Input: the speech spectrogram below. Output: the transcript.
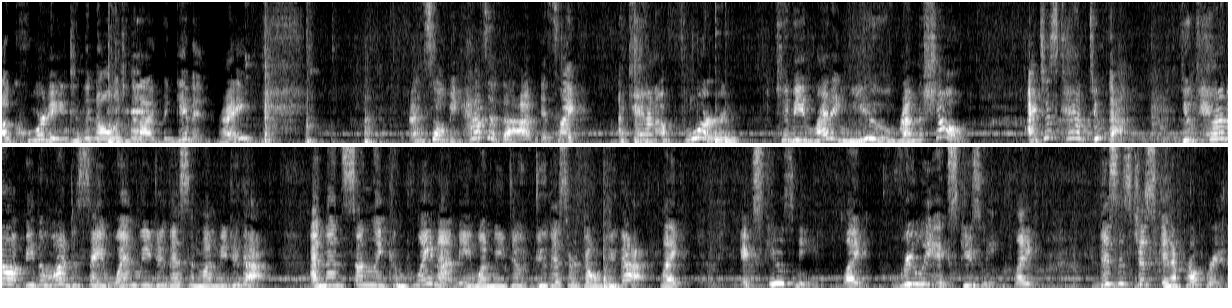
according to the knowledge that I've been given, right? And so, because of that, it's like I can't afford to be letting you run the show. I just can't do that. You cannot be the one to say when we do this and when we do that. And then suddenly complain at me when we do, do this or don't do that. Like, excuse me. Like, really, excuse me. Like, this is just inappropriate.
